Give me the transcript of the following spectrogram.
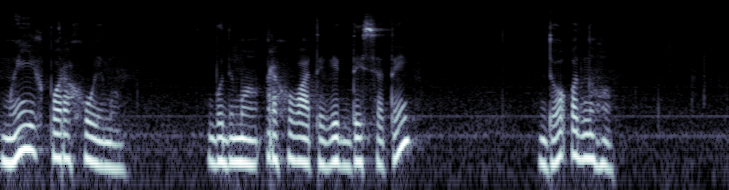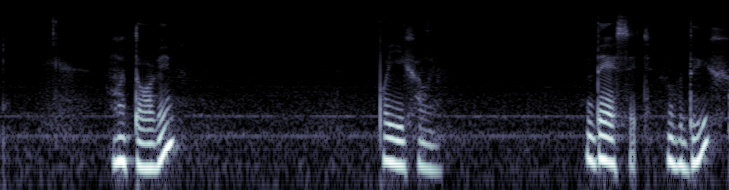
ми їх порахуємо. Будемо рахувати від 10 до 1. Готові? Поїхали. 10 вдих.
